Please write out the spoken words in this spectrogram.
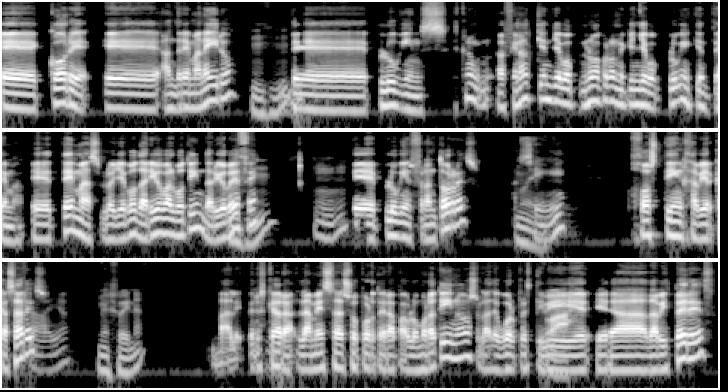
eh, core eh, André Maneiro, de plugins. Es que al final, ¿quién llevó? No me acuerdo ni quién llevó plugins, quién tema. Eh, temas lo llevó Darío Balbotín, Darío BF. plugins Fran Torres. Sí. Hosting Javier Casares. Me suena. Vale, pero es que ahora la mesa de soporte era Pablo Moratinos, la de WordPress TV era David Pérez,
